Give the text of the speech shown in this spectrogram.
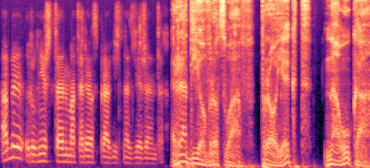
aby również ten materiał sprawdzić na zwierzętach. Radio Wrocław. Projekt Nauka.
